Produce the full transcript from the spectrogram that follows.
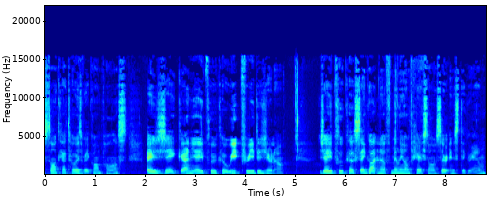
114 récompenses et j'ai gagné plus que 8 prix de Juno. J'ai plus que 59 millions de personnes sur Instagram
